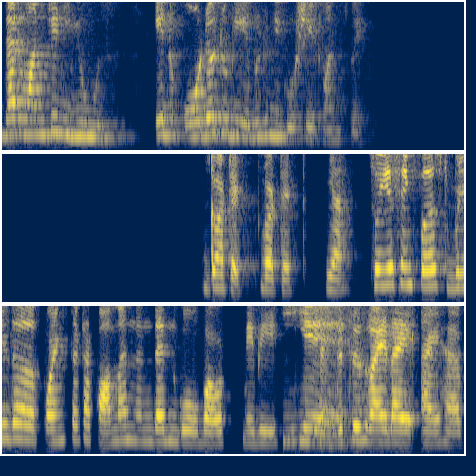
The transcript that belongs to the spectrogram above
that one can use in order to be able to negotiate one's way. Got it. Got it. Yeah. So you're saying first build the points that are common and then go about maybe yeah. This is why I, I have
